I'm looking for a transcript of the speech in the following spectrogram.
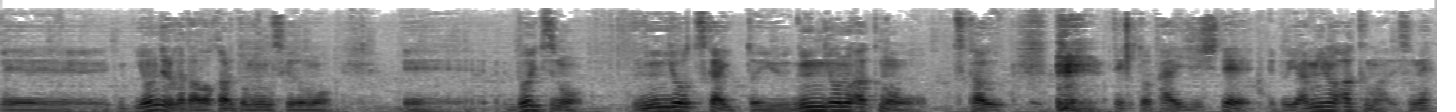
えー読んでる方はわかると思うんですけども、えードイツの人形使いという人形の悪魔を使う 敵と対峙して、えっと、闇の悪魔ですね、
